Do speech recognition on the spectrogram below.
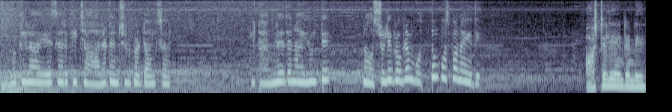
అమ్మకి ఇలా అయ్యేసరికి చాలా టెన్షన్ పడ్డాను సార్. ఈ టైంలో ఏదైనా అయి ఉంటే నా ఆస్ట్రేలియా ప్రోగ్రామ్ మొత్తం పోస్ట్పోన్ అయ్యేది. ఆస్ట్రేలియా ఏంటండి?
